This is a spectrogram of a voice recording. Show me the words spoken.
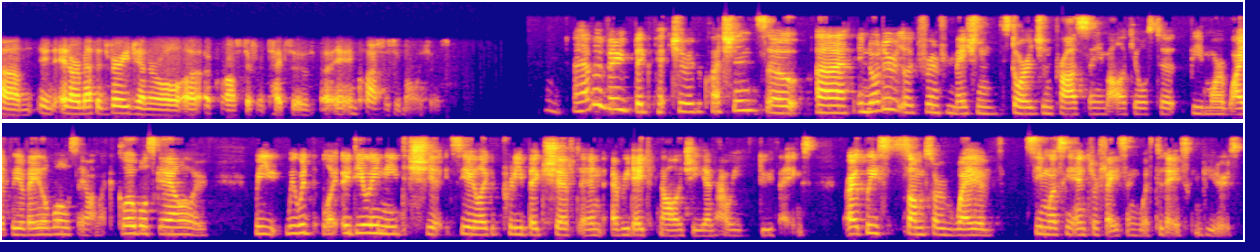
Um, and, and, our method's very general uh, across different types of uh, and classes of molecules. I have a very big picture of a question. So, uh, in order like, for information storage and processing molecules to be more widely available, say on like a global scale, or we we would like ideally need to sh- see like a pretty big shift in everyday technology and how we do things, or at least some sort of way of seamlessly interfacing with today's computers.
